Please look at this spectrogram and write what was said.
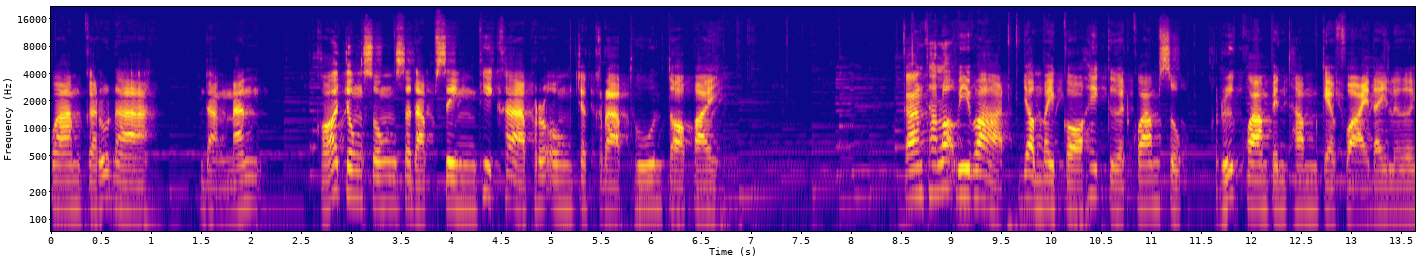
ความกรุณา ดังนั้น ขอจงทรงสดับสิ่งที่ข้าพระองค์จะกราบทูลต่อไป การทะเลาะวิวาทย่อมไม่ก่อให้เกิดความสุข หรือความเป็นธรรมแก่ฝ่ายใดเลย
